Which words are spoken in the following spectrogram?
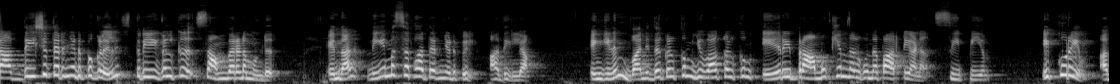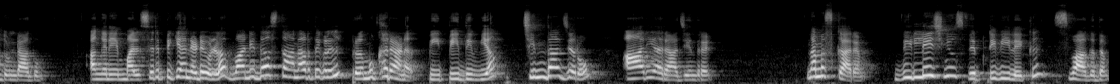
തദ്ദേശ തെരഞ്ഞെടുപ്പുകളിൽ സ്ത്രീകൾക്ക് സംവരണമുണ്ട്. എന്നാൽ നിയമസഭാ തെരഞ്ഞെടുപ്പിൽ അതില്ല. എങ്കിലും വനിതകൾക്കും യുവാക്കൾക്കും ഏറെ പ്രാമുഖ്യം നൽകുന്ന പാർട്ടിയാണ് സി പി എം. ഇക്കുറിയും അതുണ്ടാകും. അങ്ങനെ മത്സരിപ്പിക്കാനിടയുള്ള വനിതാ സ്ഥാനാർത്ഥികളിൽ പ്രമുഖരാണ് പി പി ദിവ്യ ചിന്താ ജെറോ ആര്യ രാജേന്ദ്രൻ. നമസ്കാരം. വില്ലേജ് ന്യൂസ് വെബ് ടിവിയിലേക്ക് സ്വാഗതം.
